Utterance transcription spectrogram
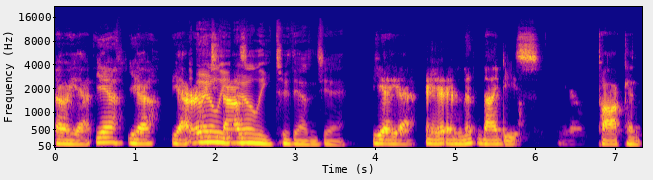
Oh yeah, yeah, yeah, yeah. Early, early, 2000s, early two thousands. Yeah, yeah, yeah, and, and nineties. You know, Pac and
